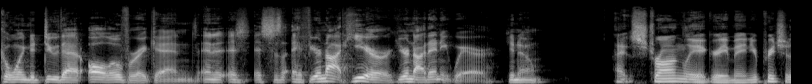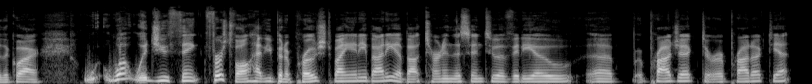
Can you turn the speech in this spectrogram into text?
going to do that all over again and it's, it's just if you're not here you're not anywhere you know I strongly agree, man. You're preaching to the choir. what would you think? First of all, have you been approached by anybody about turning this into a video uh, project or a product yet?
